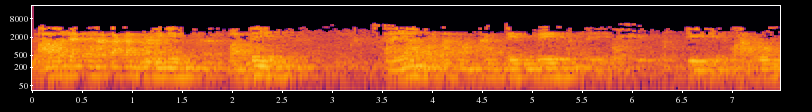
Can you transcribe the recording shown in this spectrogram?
Malah ada yang mengatakan begini, Bante, saya pernah makan tempe nanti di warung.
